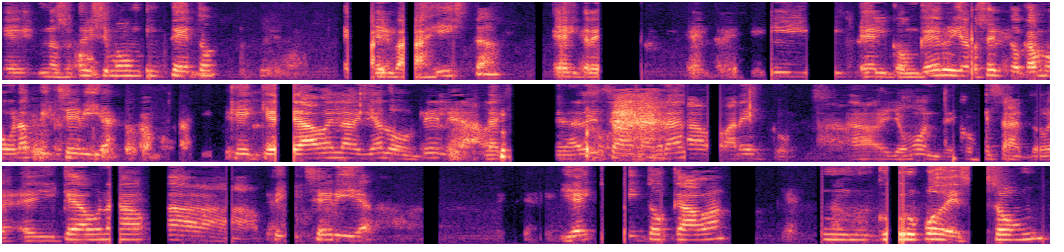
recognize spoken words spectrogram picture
eh, nosotros hicimos un quinteto, el bajista, el el, conguero y el tocamos una pizzería que quedaba en la avenida Los Hoteles, la ciudad de Sabana Grande, Vanesco, a Bellomonte. Exacto. Y quedaba una, pizzería y ahí tocaba un grupo de son,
